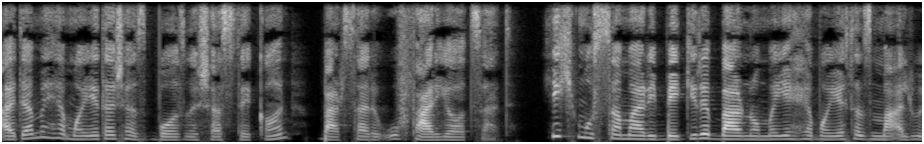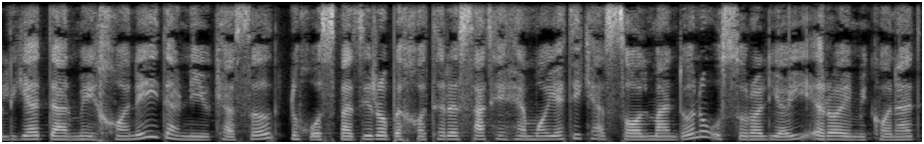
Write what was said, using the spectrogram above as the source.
عدم حمایتش از بازنشستگان بر سر او فریاد زد یک مستمری بگیر برنامه حمایت از معلولیت در میخانه در نیوکاسل نخست وزیر را به خاطر سطح حمایتی که از سالمندان استرالیایی ارائه می کند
